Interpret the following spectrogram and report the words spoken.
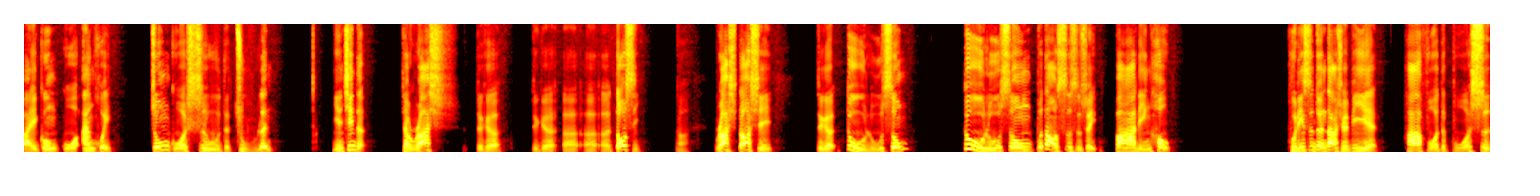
白宫国安会中国事务的主任，年轻的叫 Rush，这个这个呃呃呃 Dorsey 啊，Rush Dorsey，这个杜卢松，杜卢松不到四十岁，八零后，普林斯顿大学毕业，哈佛的博士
